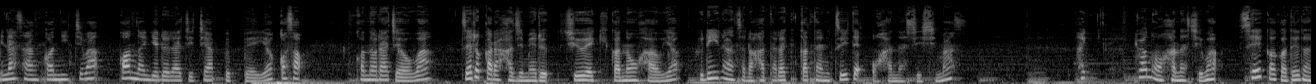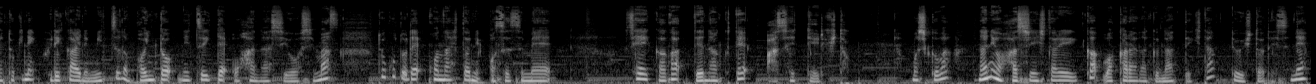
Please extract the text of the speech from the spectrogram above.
皆さんこんにちは。今のゆるラジチアップップへようこそ。このラジオはゼロから始める収益化ノウハウやフリーランスの働き方についてお話しします。はい。今日のお話は成果が出ない時に振り返る3つのポイントについてお話をします。ということでこんな人におすすめ。成果が出なくて焦っている人。もしくは何を発信したらいいかわからなくなってきたという人ですね。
